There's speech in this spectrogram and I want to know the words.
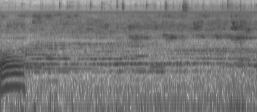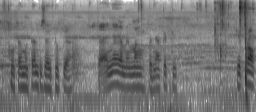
oke mudah-mudahan bisa hidup ya. Kayaknya ya memang penyakit di kiprok.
